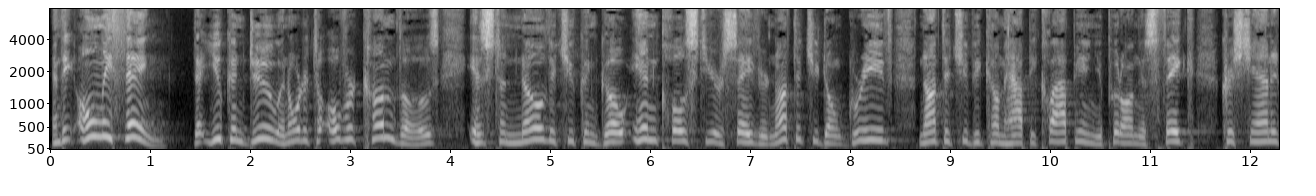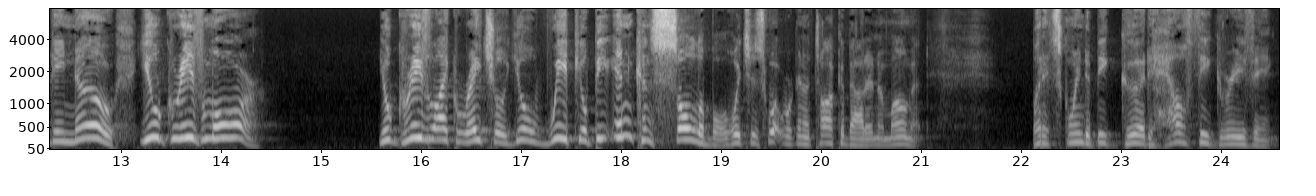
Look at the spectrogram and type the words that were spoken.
And the only thing that you can do in order to overcome those is to know that you can go in close to your Savior. Not that you don't grieve, not that you become happy clappy and you put on this fake Christianity. No, you'll grieve more. You'll grieve like Rachel. You'll weep. You'll be inconsolable, which is what we're going to talk about in a moment. But it's going to be good, healthy grieving.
